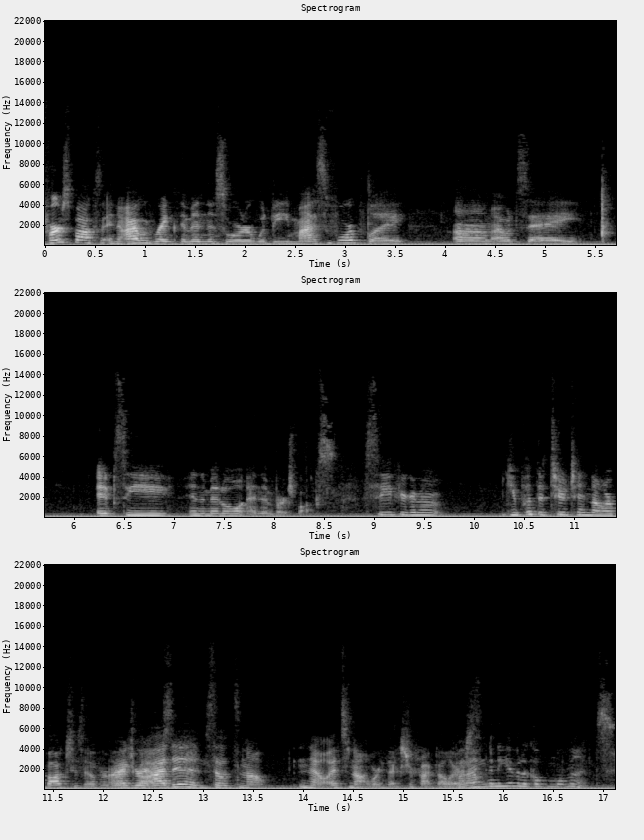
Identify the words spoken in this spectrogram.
first box, and I would rank them in this order would be my Sephora Play. Um, I would say Ipsy in the middle, and then Birchbox. see if you're gonna you put the two ten dollar boxes over. I agree. I did, So it's not no, it's not worth extra five dollars. but I'm gonna give it a couple more months.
